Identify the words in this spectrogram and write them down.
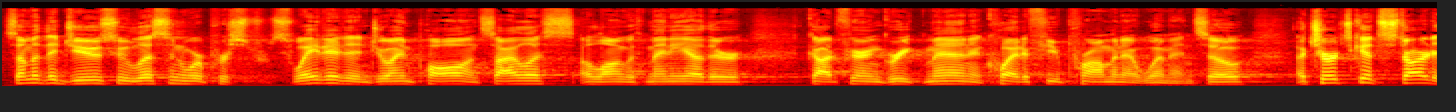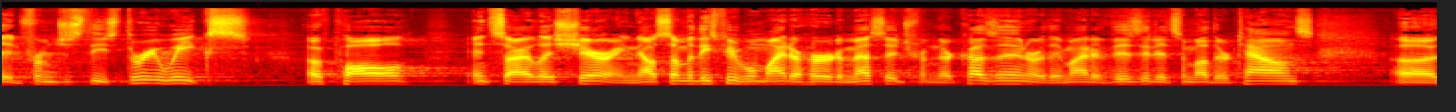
Some of the Jews who listened were persuaded and joined Paul and Silas, along with many other God fearing Greek men and quite a few prominent women. So a church gets started from just these three weeks of Paul and Silas sharing. Now, some of these people might have heard a message from their cousin, or they might have visited some other towns. Uh,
